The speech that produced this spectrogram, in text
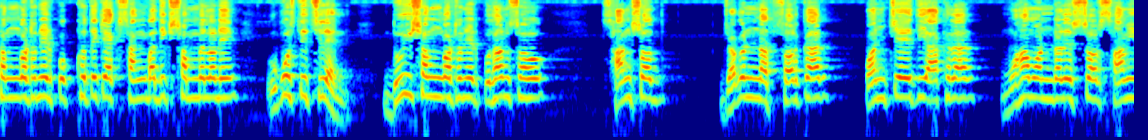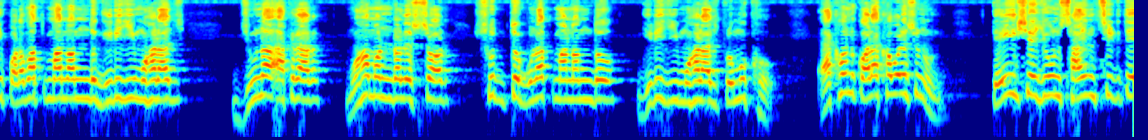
সংগঠনের পক্ষ থেকে এক সাংবাদিক সম্মেলনে উপস্থিত ছিলেন দুই সংগঠনের প্রধানসহ সাংসদ জগন্নাথ সরকার পঞ্চায়েতি আখড়ার মহামণ্ডলেশ্বর স্বামী পরমাত্মানন্দ গিরিজি মহারাজ, জুনা আখড়ার মহামণ্ডলেশ্বর শুদ্ধ গুণাত্মানন্দ গিরিজি মহারাজ প্রমুখ। এখন কড়া খবরে শুনুন, তেইশে জুন সায়েন্স সিটিতে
